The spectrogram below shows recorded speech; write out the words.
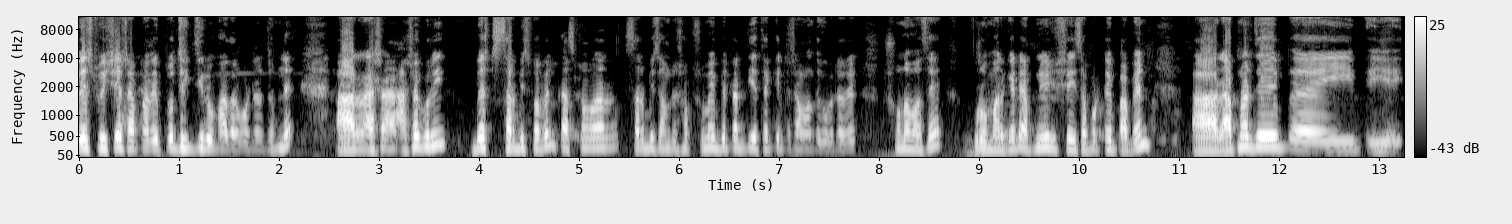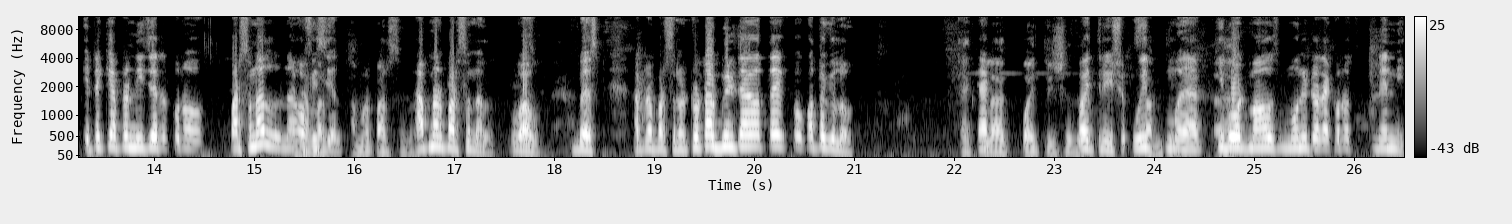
বেস্ট উইশেস আপনার এই প্রজেক্ট জিরো মাদারবোর্ডের জন্য। আর আশা আশা করি বেস্ট সার্ভিস পাবেন। কাস্টমার সার্ভিস আমরা সবসময় বেটার দিয়ে থাকি এটা সামান্য বেটারের সুনাম আছে। পুরো মার্কেটে আপনি সেই সাপোর্টটাই পাবেন। আর আপনার যে এটা কি আপনার নিজের কোনো পার্সোনাল না অফিসিয়াল আমার পার্সোনাল আপনার পার্সোনাল ওয়াও বেস্ট আপনার পার্সোনাল টোটাল বিলটাতে কত গেল কিবোর্ড মাউস মনিটর এখনও নেননি।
